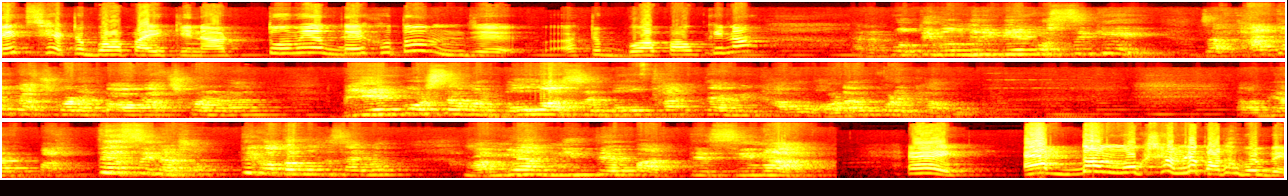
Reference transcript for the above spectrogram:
দেখছি একটা বুয়া পাই কিনা আর তুমিও দেখো তো যে একটা বুয়া পাও কিনা। একটা প্রতিবন্ধী বিয়ে করছে কি? যা হাতে কাজ করে পাও কাজ করে না। বিয়ে করছে আমার বউ আছে বউ থাকতে আমি খাবার অর্ডার করে খাব। আমি আর পারতেছি না, সত্যি কথা বলতে চাই না আমি আর নিতে পারতেছি না। এই, একদম মুখ সামনে কথা বলবে।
